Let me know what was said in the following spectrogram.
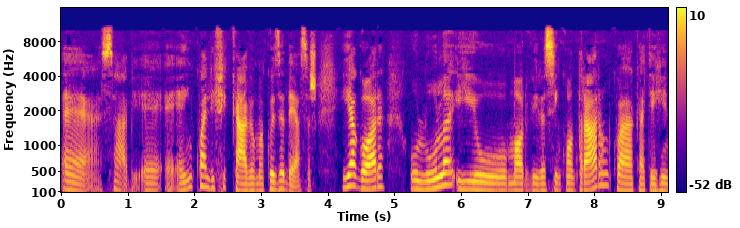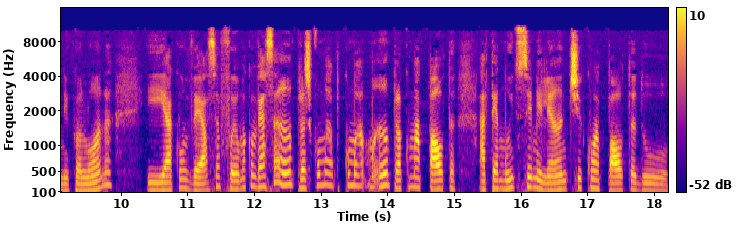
é, sabe, é, é, é, inqualificável uma coisa dessas. E agora o Lula e o Mauro Vieira se encontraram com a Caterine Colonna e a conversa foi uma conversa ampla, com uma, com uma, uma ampla, com uma pauta até muito semelhante com a pauta do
